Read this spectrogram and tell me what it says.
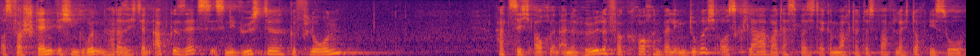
Aus verständlichen Gründen hat er sich dann abgesetzt, ist in die Wüste geflohen, hat sich auch in eine Höhle verkrochen, weil ihm durchaus klar war, das, was ich da gemacht habe, das war vielleicht doch nicht so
